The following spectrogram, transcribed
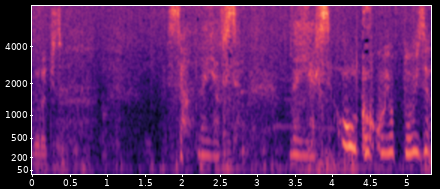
дурачится. Все, наелся. Наелся. О, какое пузя!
